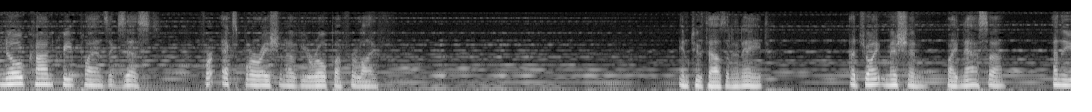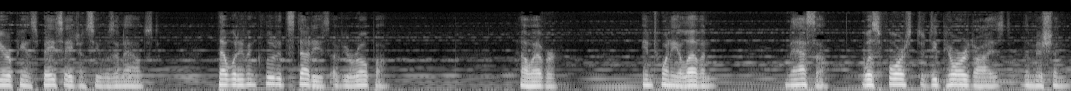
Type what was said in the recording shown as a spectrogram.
no concrete plans exist for exploration of Europa for life. In 2008, a joint mission by NASA and the European Space Agency was announced that would have included studies of Europa. However, in 2011, NASA was forced to deprioritize the mission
